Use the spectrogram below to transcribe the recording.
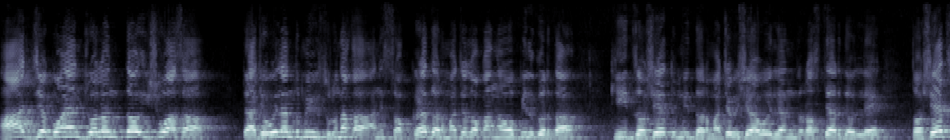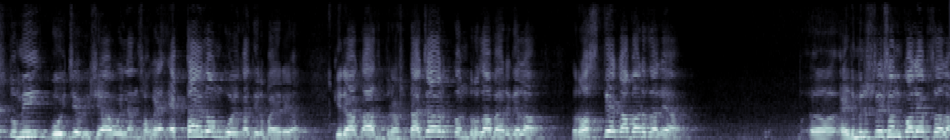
आज जे गोंयांत ज्वलंत इशू आसा ताजे वयल्यान तुमी विसरूं नाका. आनी सगळ्या धर्माच्या लोकांक हांव अपील करता की जशें तुमी धर्माच्या विशया वयल्यान रस्त्यार देंवल्ले तशेंच तुमी गोंयच्या विशया वयल्यान सगळे एकठांय जावन गोंय खातीर भायर या. कित्याक आज भ्रश्टाचार कंट्रोला भायर गेला रस्ते काबार जाल्या एडमिनिस्ट्रेशन कॉलेप्स जाला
